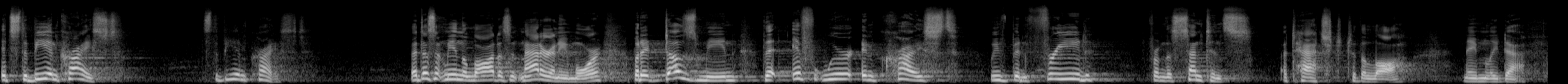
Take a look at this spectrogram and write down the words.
It's to be in Christ. It's to be in Christ. That doesn't mean the law doesn't matter anymore, but it does mean that if we're in Christ, we've been freed from the sentence attached to the law, namely death.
